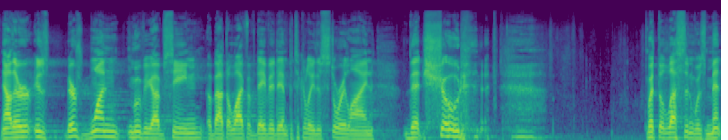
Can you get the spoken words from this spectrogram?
Now, there is, there's one movie I've seen about the life of David, and particularly this storyline, that showed what the lesson was meant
